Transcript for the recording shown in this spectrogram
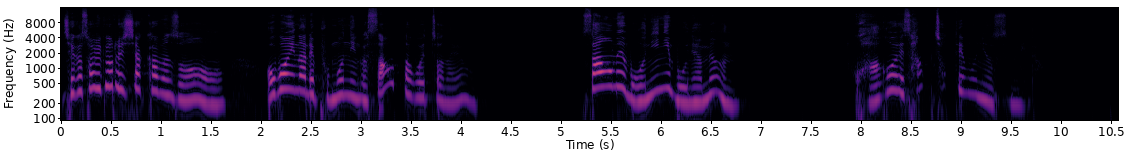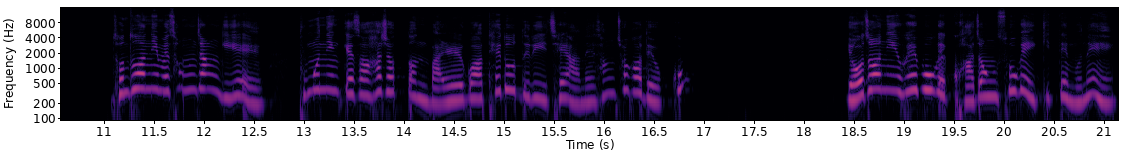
제가 설교를 시작하면서 어버이날에 부모님과 싸웠다고 했잖아요. 싸움의 원인이 뭐냐면 과거의 상처 때문이었습니다. 전도사님의 성장기에 부모님께서 하셨던 말과 태도들이 제 안에 상처가 되었고 여전히 회복의 과정 속에 있기 때문에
